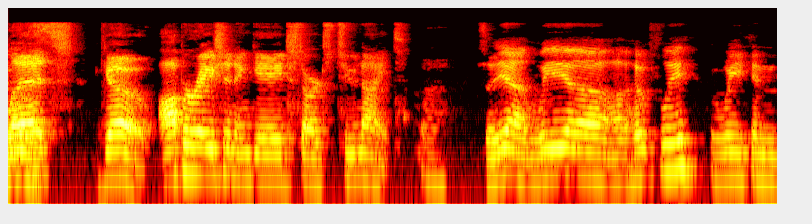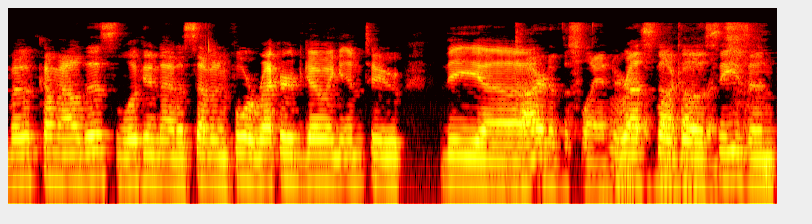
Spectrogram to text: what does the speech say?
Let's go. Operation Engage starts tonight. So yeah, we uh hopefully we can both come out of this looking at a seven and four record going into the uh Tired of the slander. rest my of the conference. season.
